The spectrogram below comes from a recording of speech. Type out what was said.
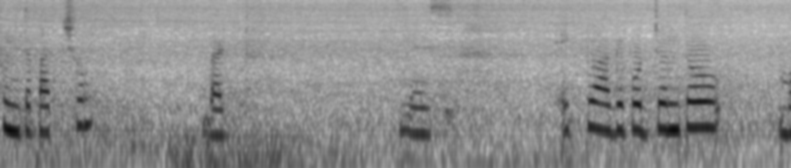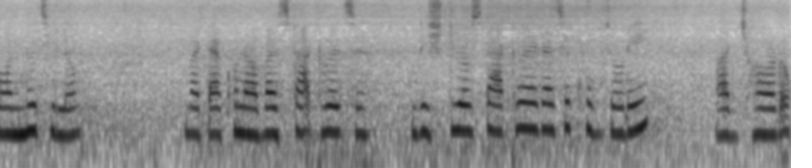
শুনতে পাচ্ছ। বাট ইয়েস একটু আগে পর্যন্ত বন্ধ ছিল বাট এখন আবার স্টার্ট হয়েছে। বৃষ্টিও স্টার্ট হয়ে গেছে খুব জোরেই, আর ঝড়ও।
